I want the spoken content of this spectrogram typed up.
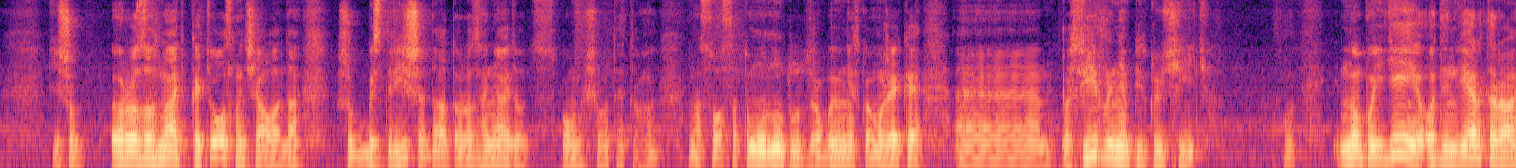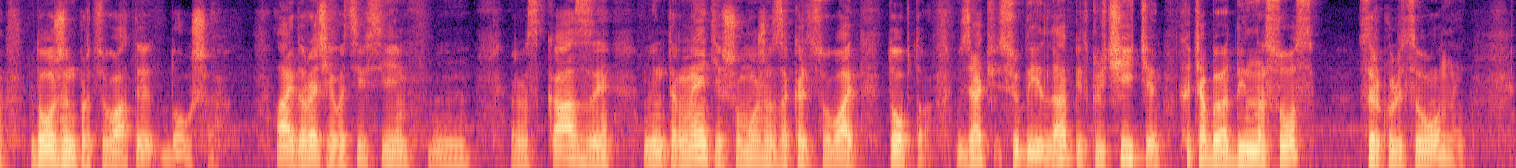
І щоб розогнати котел спочатку, да, щоб швидше, да, то розганяти от з допомогою от этого насоса. Тому ну, тут зробив несколько, може яке е, освітлення підключити. От. Ну, по ідеї, від інвертора должен працювати довше. А, і до речі, оці всі розкази в інтернеті, що можна закальцувати. Тобто взяти сюди, да, підключити хоча б один насос циркуляційний.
